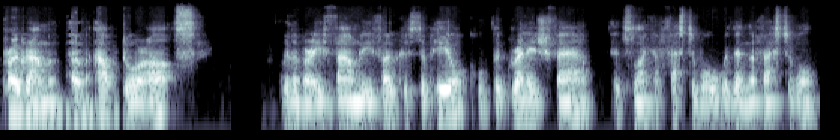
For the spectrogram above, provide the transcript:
program of outdoor arts with a very family focused appeal called the Greenwich Fair. It's like a festival within the festival,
